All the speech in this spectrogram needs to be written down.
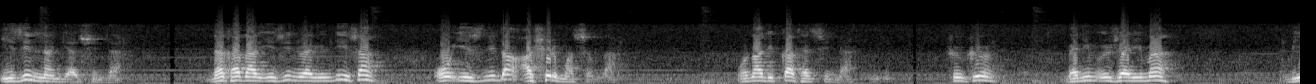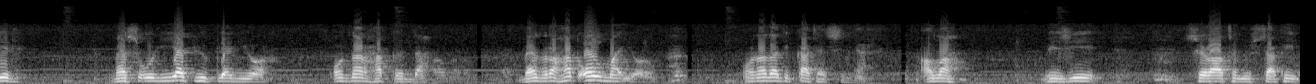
izinle gelsinler. Ne kadar izin verildiyse o izni de aşırmasınlar. Buna dikkat etsinler. Çünkü benim üzerime bir mesuliyet yükleniyor onlar hakkında. Ben rahat olmuyorum. Ona da dikkat etsinler. Allah bizi sırat-ı müstakim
